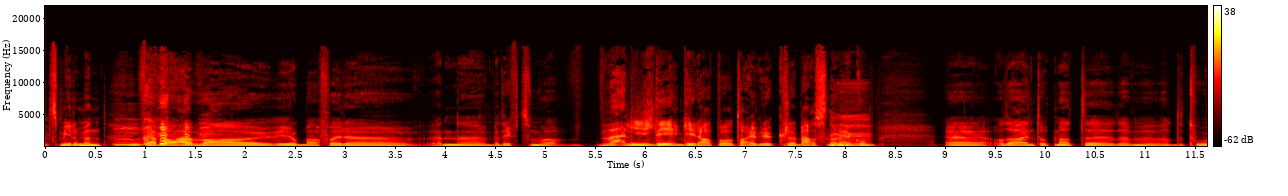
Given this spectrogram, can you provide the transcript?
et smil om munnen. Mm. For jeg var, jeg var jobba for uh, en eh, bedrift som var veldig gira på å ta i bruk Clubhouse når det Mm. kom. Eh, og da endte opp med at de hadde to,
